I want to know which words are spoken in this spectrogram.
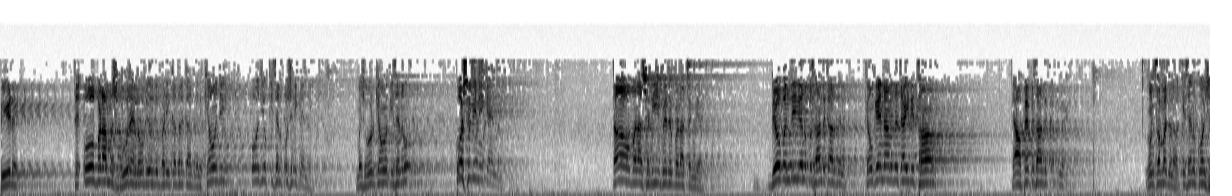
پیڑ تے او بڑا مشہور ہے، لوگ وہ بڑی قدر کرتے ہیں۔ کیوں جی؟ وہ جی وہ کسی نے کچھ نہیں کہنا مشہور کیوں ہے کسی نے کچھ بھی نہیں کہنا تا وہ بڑا شریف ہے بڑا چنگا دیو بندی بھی انہوں پسند کرتے ہیں، کیونکہ یہاں تو چاہیے تھان آپ پسند کر لگے ہوں سمجھنا کسی نے کچھ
